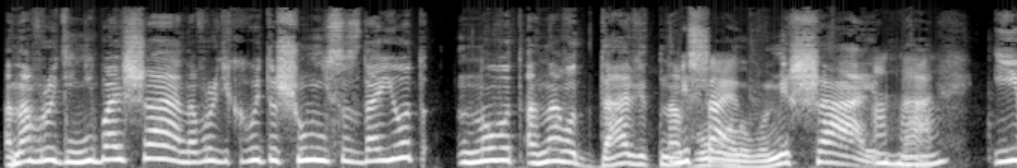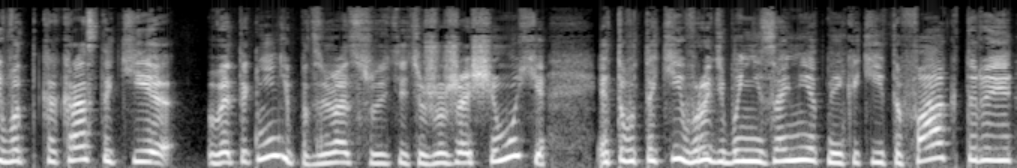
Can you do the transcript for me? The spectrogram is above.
она вроде небольшая, она вроде какой-то шум не создает, но вот она вот давит на мешает. голову, мешает, угу. да. И вот как раз-таки в этой книге подразумевается, что эти жужжащие мухи это вот такие вроде бы незаметные какие-то факторы,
